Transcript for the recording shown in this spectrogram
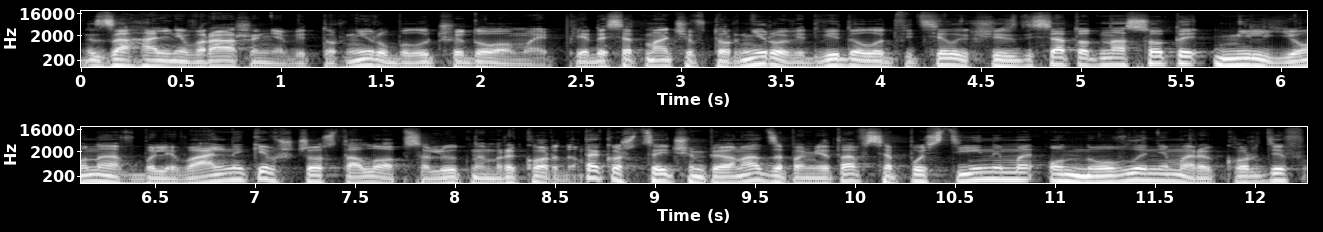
загальні враження від турніру були чудовими. 50 матчів турніру відвідало 2,61 мільйона вболівальників, що стало абсолютним рекордом. Також цей чемпіонат запам'ятався постійними оновленнями рекордів.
